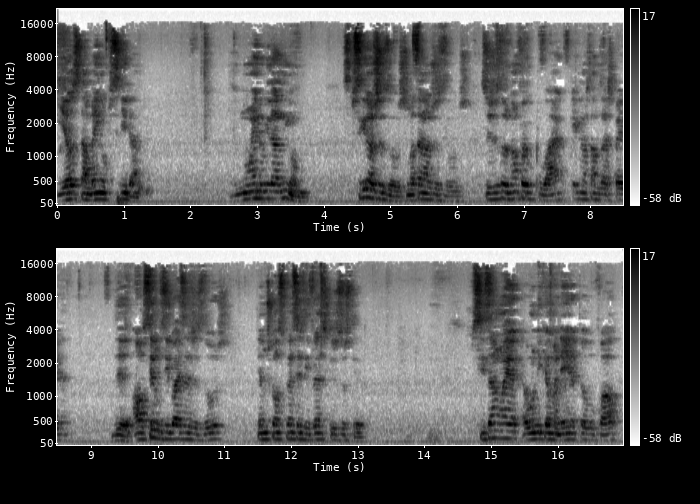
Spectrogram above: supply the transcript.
eles também o perseguirão. Não é novidade nenhuma. Se perseguiram Jesus, mataram Jesus, se Jesus não foi popular, o que é que nós estamos à espera de, ao sermos iguais a Jesus, temos consequências diferentes que Jesus teve? Precisão é a única maneira pelo qual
